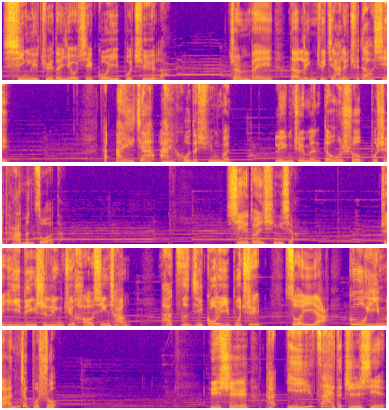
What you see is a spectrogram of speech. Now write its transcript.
心里觉得有些过意不去了，准备到邻居家里去道谢。他挨家挨户的询问。邻居们都说不是他们做的。谢端心想，这一定是邻居好心肠，怕自己过意不去，所以呀，故意瞒着不说。于是他一再的致谢，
